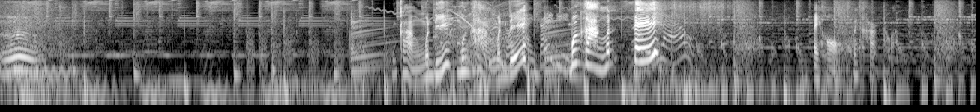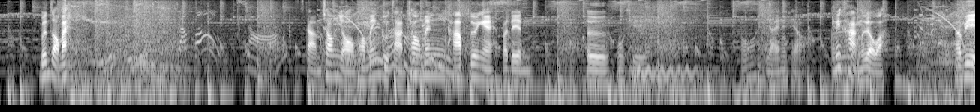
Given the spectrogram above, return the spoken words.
เออมึงขังมันดิมึงขังมันดิมึงขังมันิไอหอกไม่ขังว่ะเบิ้ลสองไปดับเบิลสามช่องหยอกพอแม่งดูสามช่องแม่งทับด้วยไงประเด็น เออ โอเคโอ้ยย้ายในแถว ไม่ขังเลยเหรอวะนะพี่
